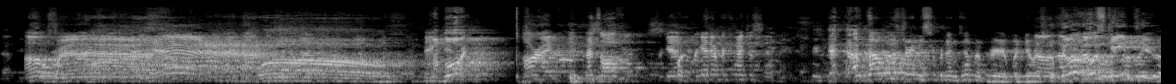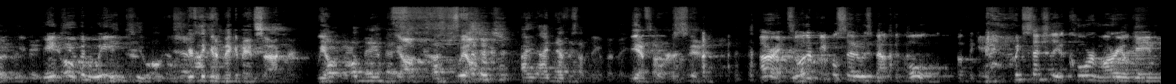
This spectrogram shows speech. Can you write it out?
That'd be Oh, super. yeah. Whoa. Thank My you. boy. All right. That's all. Forget, forget everything I just said. But that was during the Super Nintendo period when there was No, the- no, that was GameCube. Oh, GameCube and Wii. GameCube. Oh, yeah. You're thinking of Mega Man Soccer. We all. Oh, oh Mega Man. We all. We all. I, I never something about Mega Yeah, Man of course. Soccer. Yeah. All right. So other people said it was about the goal of the game. which essentially a core Mario game.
